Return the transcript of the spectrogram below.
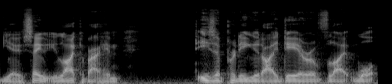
you know say what you like about him is a pretty good idea of like what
